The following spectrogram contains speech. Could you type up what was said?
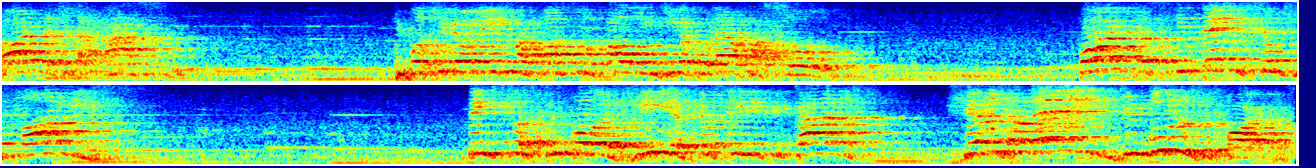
porta de Damasco que possivelmente o apóstolo Paulo um dia por ela passou. Portas que têm os seus nomes, têm suas tipologias, seus significados. Jerusalém portas.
